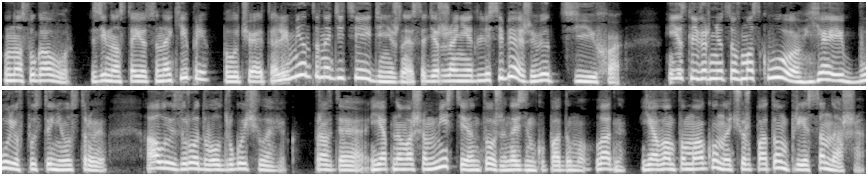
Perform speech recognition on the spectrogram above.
У нас уговор. Зина остается на Кипре, получает алименты на детей, денежное содержание для себя и живет тихо. Если вернется в Москву, я ей бурю в пустыне устрою. Аллу изуродовал другой человек. Правда, я б на вашем месте тоже на Зинку подумал. Ладно, я вам помогу, но чур потом пресса наша.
